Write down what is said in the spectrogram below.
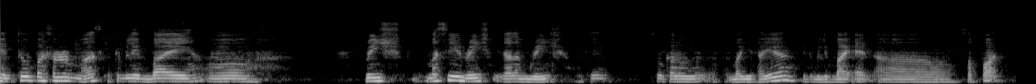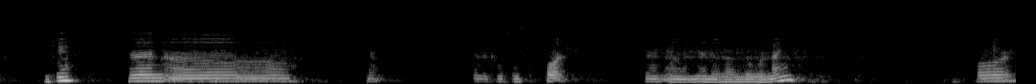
Okay, tu pasal emas kita boleh buy uh, range masih range dalam range. Okay, so kalau bagi saya kita boleh buy at uh, support. Okay, dan uh, ada kawasan support dan uh, adalah lower line support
